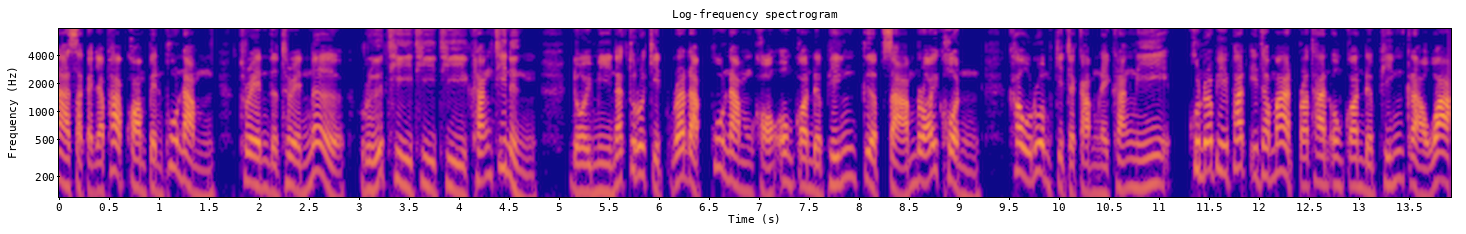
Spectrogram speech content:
นาศักยภาพความเป็นผู้นำ Train the Trainer หรือ TTT ครั้งที่ 1 โดยมีนักธุรกิจระดับผู้นำขององค์กร The Pink เกือบ 300 คน เข้าร่วมกิจกรรมในครั้งนี้ คุณระพีพัฒน์อินทมาศประธานองค์กรเดอะพิงกล่าวว่า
